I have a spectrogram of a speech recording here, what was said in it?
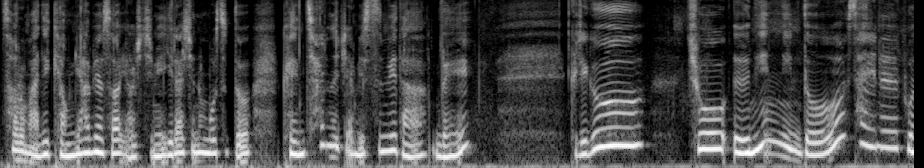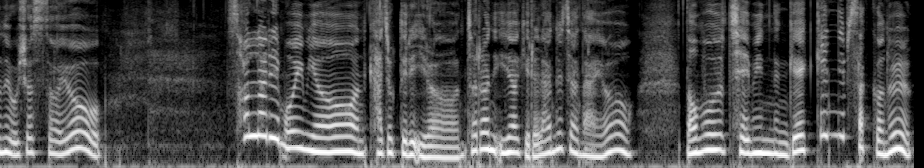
서로 많이 격려하면서 열심히 일하시는 모습도 괜찮으리라 믿습니다. 네. 그리고 조은희 님도 사연을 보내오셨어요. 설날이 모이면 가족들이 이런저런 이야기를 나누잖아요. 너무 재밌는 게 깻잎 사건을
